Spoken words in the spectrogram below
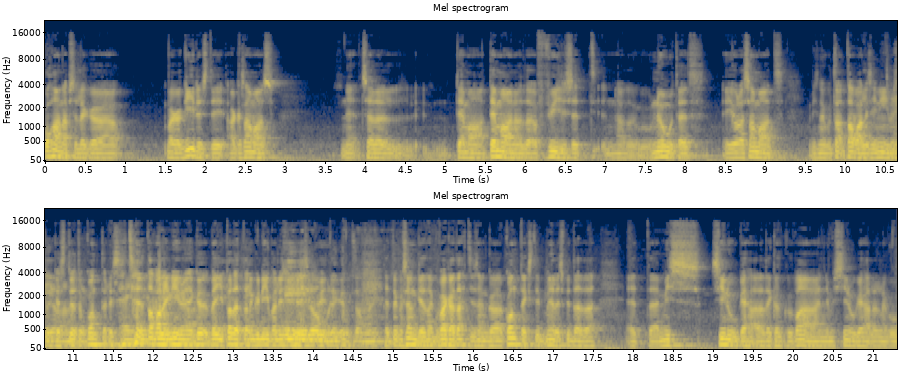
kohaneb sellega väga kiiresti, aga samas need sellel tema, tema nii-öelda füüsilised nagu nõuded ei ole samad mis nagu ta, tavalise inimese, kes töötab kontoris, et tavaline inimene ei põleta nagu nii palju süüa. et nagu see ongi nagu väga tähtis on ka konteksti meeles pidada. et äh, mis sinu kehale tegelikult vaja on ja mis sinu kehale nagu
